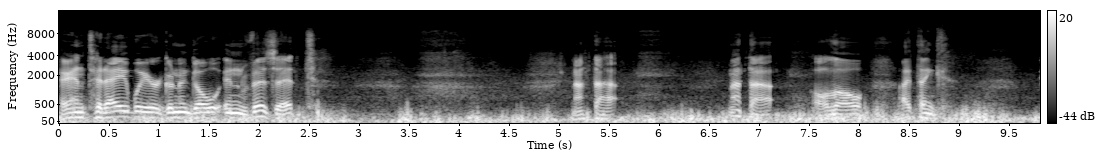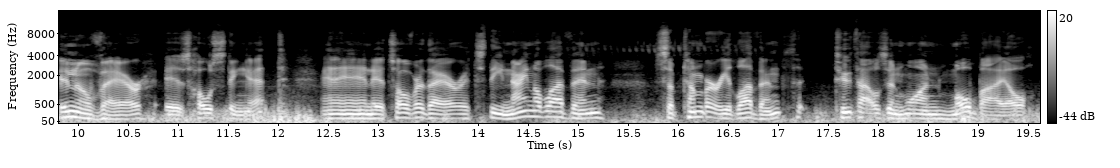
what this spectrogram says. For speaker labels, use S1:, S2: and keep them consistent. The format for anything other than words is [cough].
S1: And today we are going to go and visit, not that, not that, although I think Innovare is hosting it and it's over there. It's the 9-11 September 11th, 2001 Mobile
